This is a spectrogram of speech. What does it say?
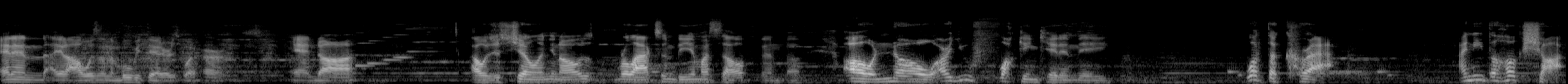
And then you know, I was in the movie theaters with her, and uh, I was just chilling, you know, I was relaxing, being myself, and uh, oh no, are you fucking kidding me? What the crap? I need the hook shot.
